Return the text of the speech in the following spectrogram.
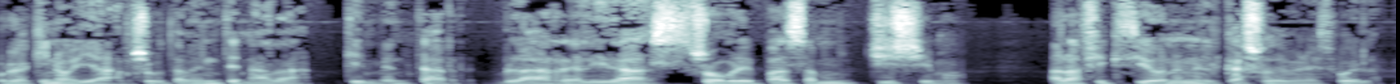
Porque aquí no hay absolutamente nada que inventar. La realidad sobrepasa muchísimo a la ficción en el caso de Venezuela.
